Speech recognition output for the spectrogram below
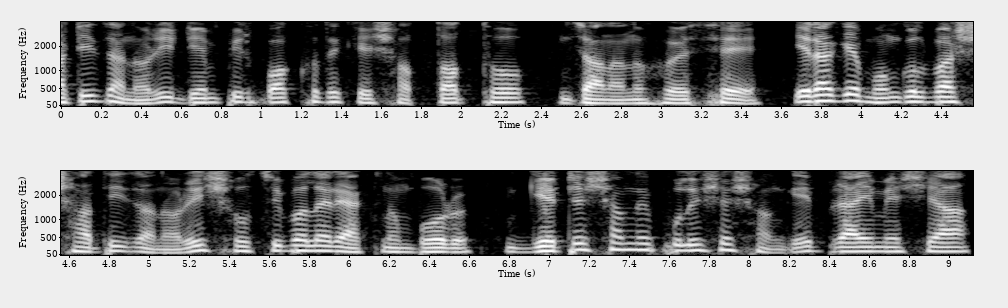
আটই জানুয়ারি ডিএমপির পক্ষ থেকে সব তথ্য জানানো হয়েছে। আগে মঙ্গলবার সাতই জানুয়ারি সচিবালয়ের এক নম্বর গেটের সামনে পুলিশের সঙ্গে প্রাইম এশিয়া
